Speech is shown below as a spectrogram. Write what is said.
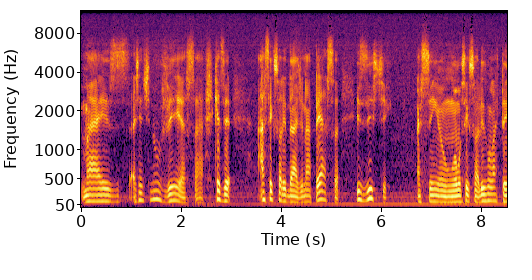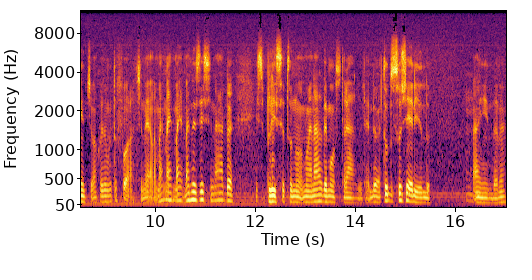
Mas a gente não vê essa. Quer dizer, a sexualidade na peça existe assim, um homossexualismo latente, uma coisa muito forte nela, mas, mas, mas, não existe nada explícito, não, não é nada demonstrado, entendeu? É tudo sugerido hum. ainda, né?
